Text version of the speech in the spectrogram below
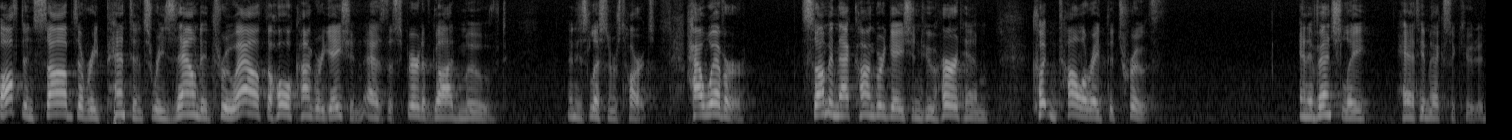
Often sobs of repentance resounded throughout the whole congregation as the Spirit of God moved in his listeners' hearts. However, some in that congregation who heard him couldn't tolerate the truth. and eventually had him executed.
